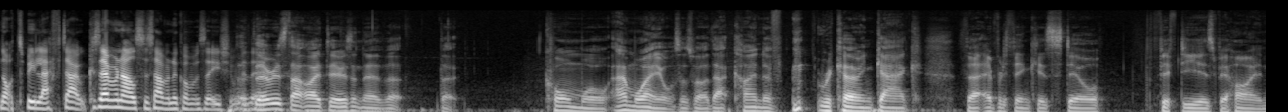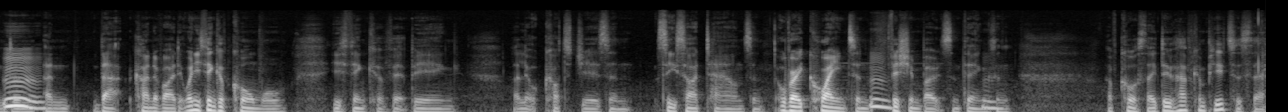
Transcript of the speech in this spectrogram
not to be left out because everyone else is having a conversation with it. There is that idea, isn't there, that that Cornwall and Wales as well. That kind of recurring gag that everything is still 50 years behind and, Mm. and that kind of idea. When you think of Cornwall, you think of it being like little cottages and seaside towns and all very quaint and Mm. fishing boats and things. Mm. And of course, they do have computers there.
